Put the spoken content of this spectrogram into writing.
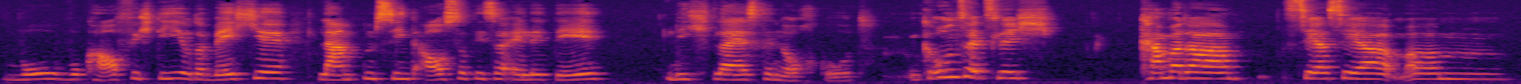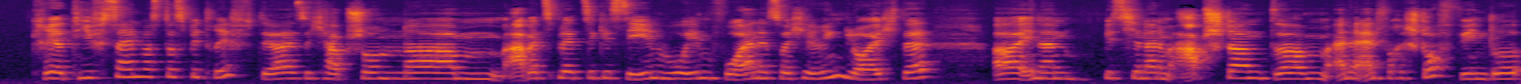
wo, wo kaufe ich die oder welche Lampen sind außer dieser LED-Lichtleiste noch gut? Grundsätzlich kann man da sehr, sehr ähm, kreativ sein, was das betrifft. Ja, also ich habe schon ähm, Arbeitsplätze gesehen, wo eben vor eine solche Ringleuchte äh, in ein bisschen einem Abstand ähm, eine einfache Stoffwindel.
